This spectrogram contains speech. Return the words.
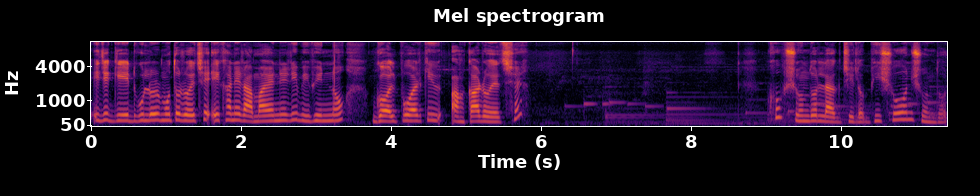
এই যে গেটগুলোর মতো রয়েছে, এখানে রামায়ণেরই বিভিন্ন গল্প আর কি আঁকা রয়েছে। খুব সুন্দর লাগছিল, ভীষণ সুন্দর।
